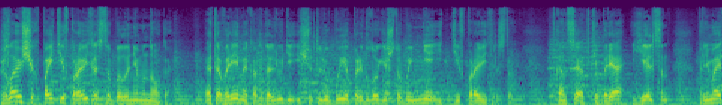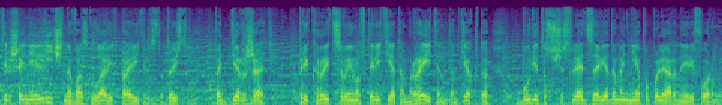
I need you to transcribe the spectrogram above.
желающих пойти в правительство было немного. Это время, когда люди ищут любые предлоги, чтобы не идти в правительство. В конце октября Ельцин принимает решение лично возглавить правительство, то есть поддержать прикрыть своим авторитетом, рейтингом тех, кто будет осуществлять заведомо непопулярные реформы.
